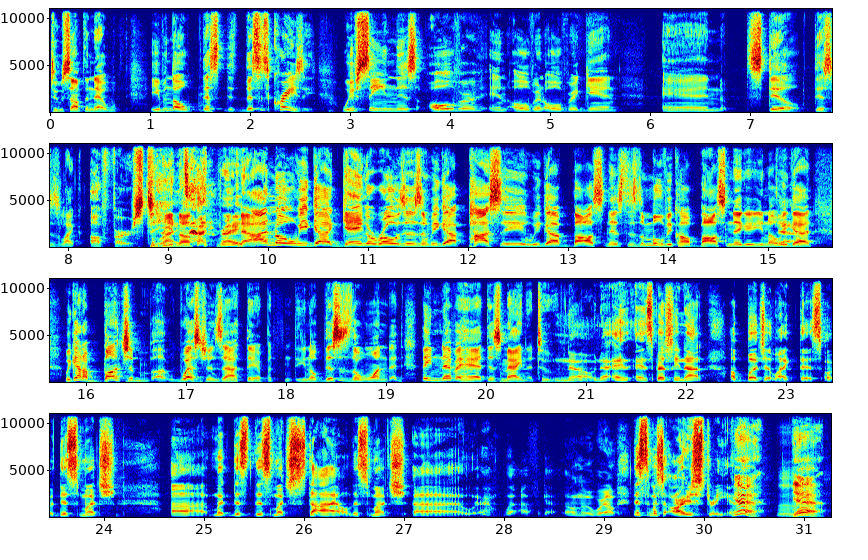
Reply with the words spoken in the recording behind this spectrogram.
do something that, even though this this is crazy, we've seen this over and over and over again, and still, this is like a first. You Right, know, right. Now I know we got Gang of Roses and we got Posse, and we got Boss. This is a movie called Boss Nigga. You know, we got we got a bunch of uh, westerns out there, but you know, this is the one that they never had this magnitude. No, no and, and especially not a budget like this or this much. Uh, this this much style, this much uh, well, I forgot. I don't know where. else. This much artistry. in it. Yeah, yeah.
